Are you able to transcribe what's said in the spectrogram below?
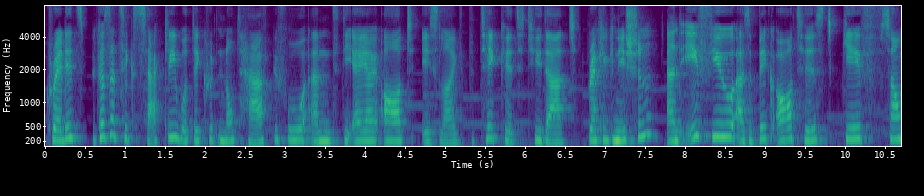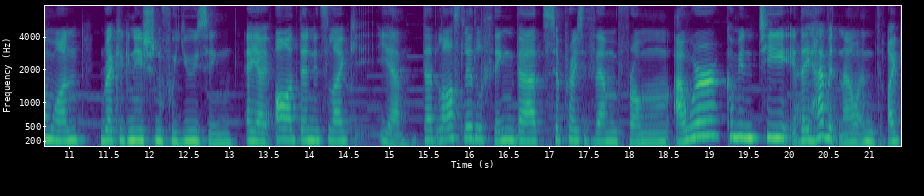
credits because that's exactly what they could not have before. And the AI art is like the ticket to that recognition. And if you, as a big artist, give someone recognition for using AI art, then it's like, yeah, that last little thing that separated them from our community, they have it now. And I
